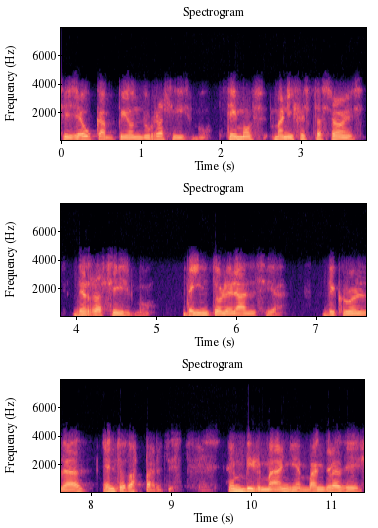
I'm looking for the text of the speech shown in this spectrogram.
seja o campeão do racismo. Temos manifestações de racismo, de intolerância, de crueldade em todas partes. Em Birmania, em Bangladesh,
